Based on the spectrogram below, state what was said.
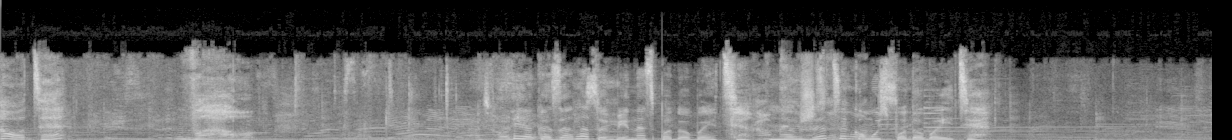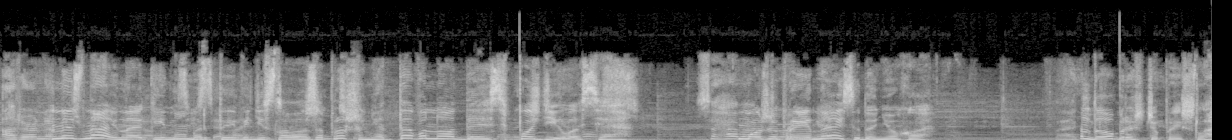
А оце? Вау! Я казала, тобі не сподобається. Невже це комусь подобається? Не знаю, на який номер ти відіслала запрошення, та воно десь поділося. Може, приєднаюся до нього? Добре, що прийшла.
